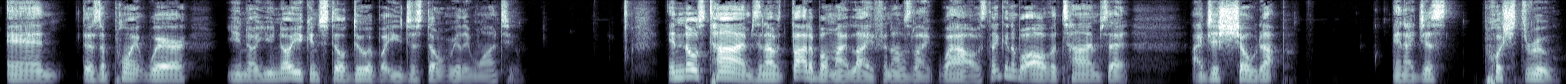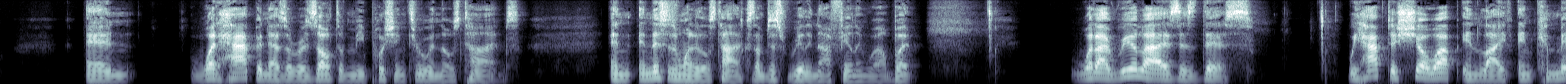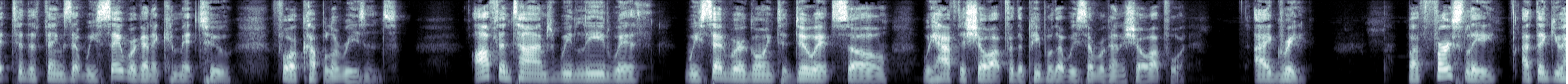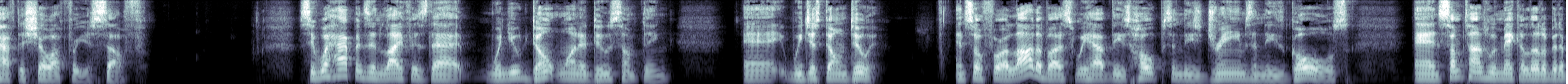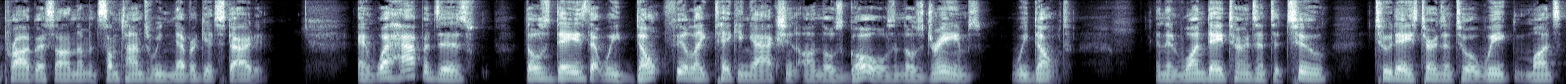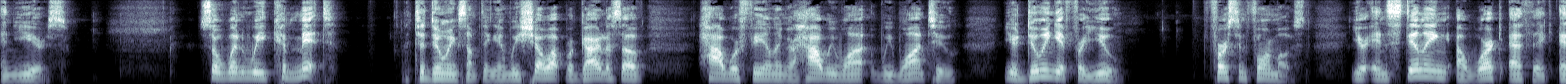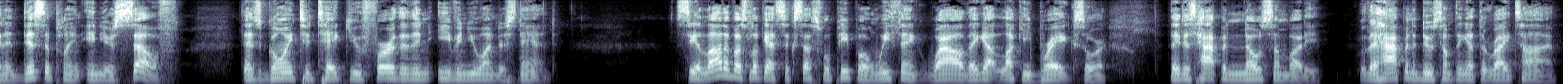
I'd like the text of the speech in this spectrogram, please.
and there's a point where you know you know you can still do it, but you just don't really want to. In those times, and I've thought about my life, and I was like, wow, I was thinking about all the times that I just showed up, and I just pushed through, and what happened as a result of me pushing through in those times. And and this is one of those times because I'm just really not feeling well. But what I realize is this. We have to show up in life and commit to the things that we say we're going to commit to for a couple of reasons. Oftentimes we lead with, we said we're going to do it, so we have to show up for the people that we said we're going to show up for. I agree. But firstly, I think you have to show up for yourself. See, what happens in life is that when you don't want to do something, and eh, we just don't do it. And so for a lot of us, we have these hopes and these dreams and these goals. And sometimes we make a little bit of progress on them, and sometimes we never get started. And what happens is those days that we don't feel like taking action on those goals and those dreams, we don't and then one day turns into two, two days turns into a week, months, and years. So when we commit to doing something and we show up regardless of how we're feeling or how we want we want to, you're doing it for you. First and foremost, you're instilling a work ethic and a discipline in yourself that's going to take you further than even you understand. See, a lot of us look at successful people and we think, wow, they got lucky breaks or they just happen to know somebody or they happen to do something at the right time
